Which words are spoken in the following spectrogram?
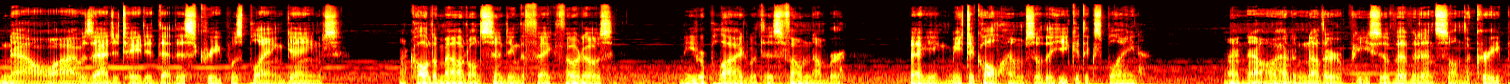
Now, I was agitated that this creep was playing games. I called him out on sending the fake photos, and he replied with his phone number, begging me to call him so that he could explain. I now had another piece of evidence on the creep.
